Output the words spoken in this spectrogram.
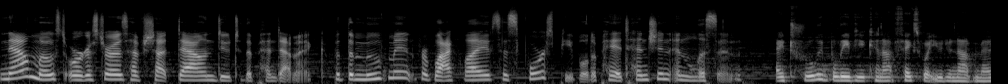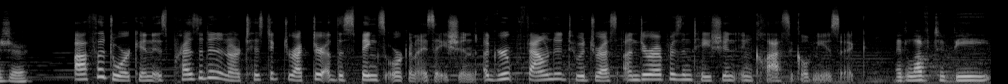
Now, most orchestras have shut down due to the pandemic, but the movement for Black Lives has forced people to pay attention and listen. I truly believe you cannot fix what you do not measure. Afa Dworkin is president and artistic director of the Sphinx Organization, a group founded to address underrepresentation in classical music. I'd love to be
